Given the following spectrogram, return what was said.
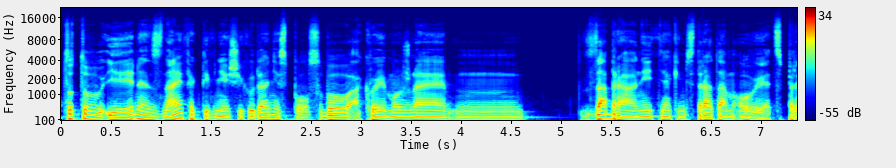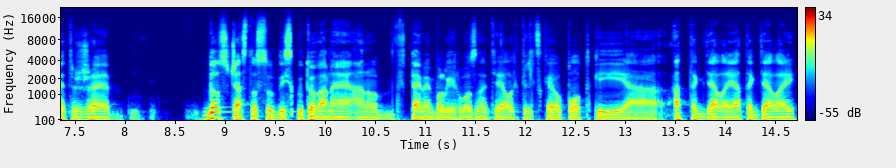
toto je jeden z najefektívnejších údajne spôsobov, ako je možné mm, zabrániť nejakým stratám oviec, pretože dosť často sú diskutované, áno, v téme boli rôzne tie elektrické oplotky a, a tak ďalej a tak ďalej.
